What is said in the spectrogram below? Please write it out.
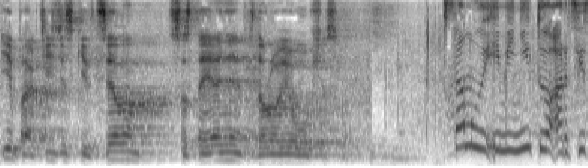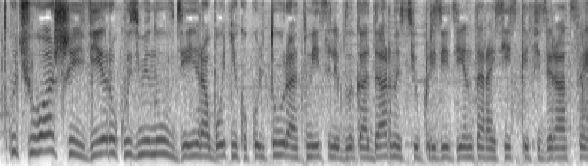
и практически в целом состояние здоровья общества. Самую именитую артистку Чувашии Веру Кузьмину в День работника культуры отметили благодарностью президента Российской Федерации.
